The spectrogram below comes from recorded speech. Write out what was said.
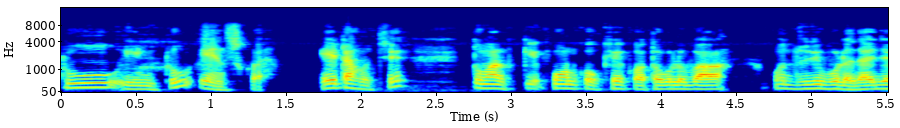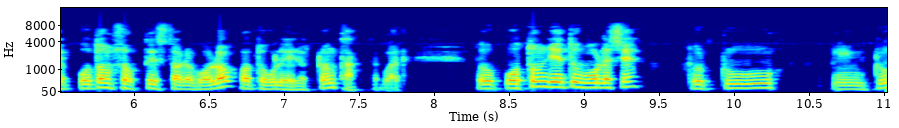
টু ইন্টু এন স্কোয়ার এটা হচ্ছে তোমার কোন কক্ষে কতগুলো বা যদি বলে দেয় যে প্রথম শক্তি স্তরে বলো কতগুলো ইলেকট্রন থাকতে পারে। তো প্রথম যেহেতু বলেছে, তো টু ইন্টু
